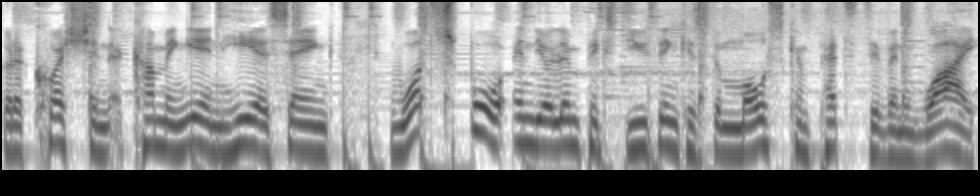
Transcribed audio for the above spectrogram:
Got a question coming in here saying, What sport in the Olympics do you think is the most competitive and why?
